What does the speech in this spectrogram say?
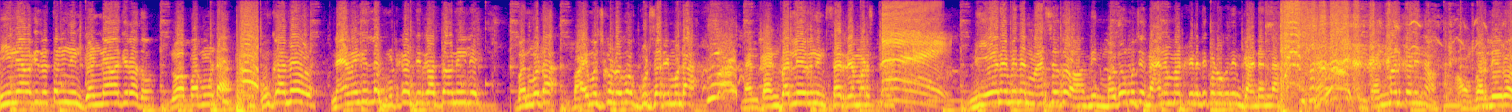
ನೀನ್ ಯಾವಾಗಿರತ್ತ ನಿನ್ ಗಂಡ ಯಾವಾಗಿರೋದು ಲೋಪರ್ ಮುಂಡ. ಮುಖಮೇ ನೇವಾಗಿಲ್ಲ ಬಿಟ್ಕೊಂಡ್ ತಿರ್ಗಾತ್ತವನಿ ಇಲ್ಲಿ. ಬಂದ್ಬಿಟ್ಟ ಬಾಯಿ ಮುಚ್ಕೊಂಡು ಹೋಗೋ, ಗುಡ್ ಸರಿ ಮುಂಡ. ನನ್ ಗಂಡ ಬರ್ಲಿ ನಿಂಗೆ ನಿಂಗ್ ಸರಿ ಮಾಡಿಸ್ತೀನಿ. ನೀ ಏನಮ್ಮಿ ನನ್ ಮಾಡಿಸೋದು ನಿನ್ ಮದುವೆ ಮುಂಚೆ ನಾನೇ ಮಾಡ್ಕೊಂಡು ಹೋಗು ನಿನ್ ಗಂಡನ್ನ. ಗಂಡ್ ಮಾಡ್ಕೊಂಡಿನ ಅವ್ನ್ ಬರ್ಲಿ ಇರೋ.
